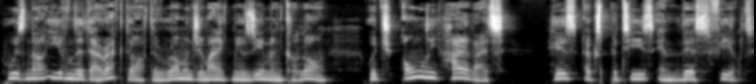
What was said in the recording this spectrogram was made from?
who is now even the director of the Roman Germanic Museum in Cologne, which only highlights his expertise in this field.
